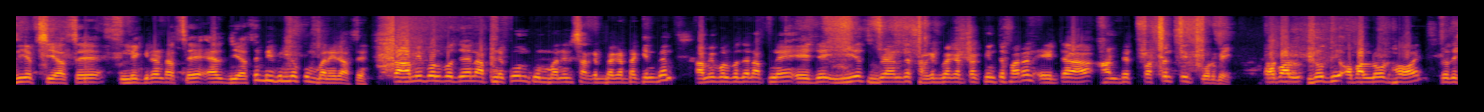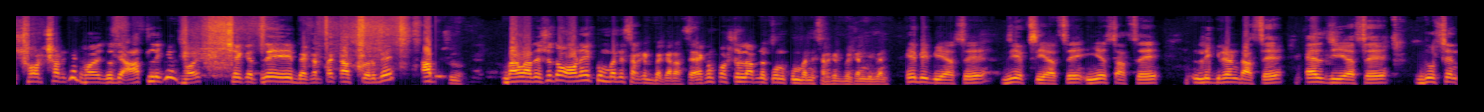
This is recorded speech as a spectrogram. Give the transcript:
জিএফসি আছে লিগ্রেন্ট আছে এলজি আছে, বিভিন্ন কোম্পানির আছে। তো আমি বলব যে আপনি কোন কোম্পানির সার্কিট ব্রেকারটা কিনবেন? আমি বলব যে আপনি এই যে ইএস ব্র্যান্ডের সার্কিট ব্রেকারটা কিনতে পারেন, এটা হান্ড্রেড পার্সেন্ট করবে। ওভার যদি ওভারলোড হয় যদি শর্ট সার্কিট হয় যদি আত লিকেজ হয় সেক্ষেত্রে এই ব্যাকারটা কাজ করবে। আপ- বাংলাদেশে তো অনেক কোম্পানির সার্কিট ব্রেকার আছে। এখন প্রশ্ন হলো আপনি কোন কোম্পানির সার্কিট ব্রেকার নেবেন? এবিবি আছে জিএফসি আছে ইএস আছে লিগ্রেন্ড আছে এলজি আছে ডোসেন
